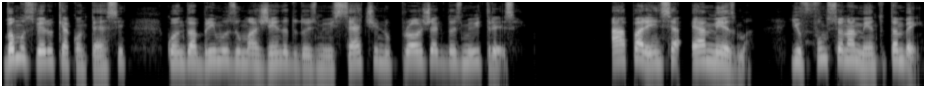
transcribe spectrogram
Vamos ver o que acontece quando abrimos uma agenda do 2007 no Project 2013. A aparência é a mesma e o funcionamento também.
